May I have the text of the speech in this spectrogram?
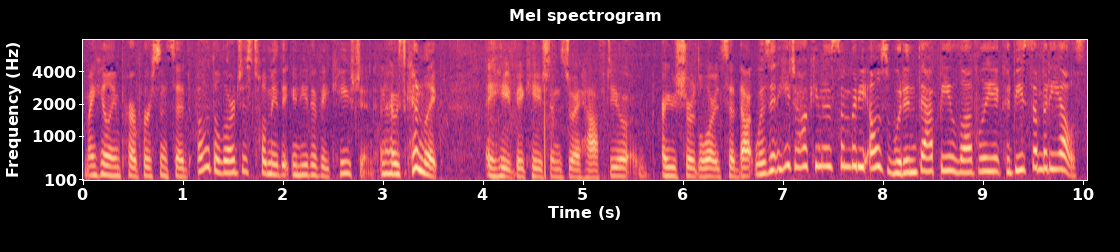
my healing prayer person said, Oh, the Lord just told me that you need a vacation. And I was kind of like, I hate vacations. Do I have to? Are you sure the Lord said that? Wasn't He talking to somebody else? Wouldn't that be lovely? It could be somebody else.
